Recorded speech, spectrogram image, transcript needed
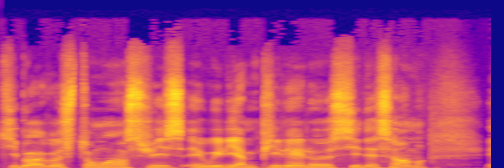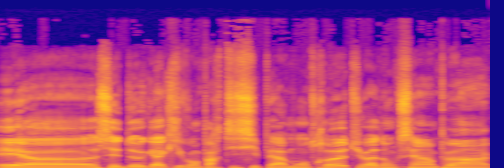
Thibaut Agoston un Suisse et William Pilet le 6 décembre. Et c'est deux gars qui vont participer à Montreux tu vois. Donc c'est un peu un,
